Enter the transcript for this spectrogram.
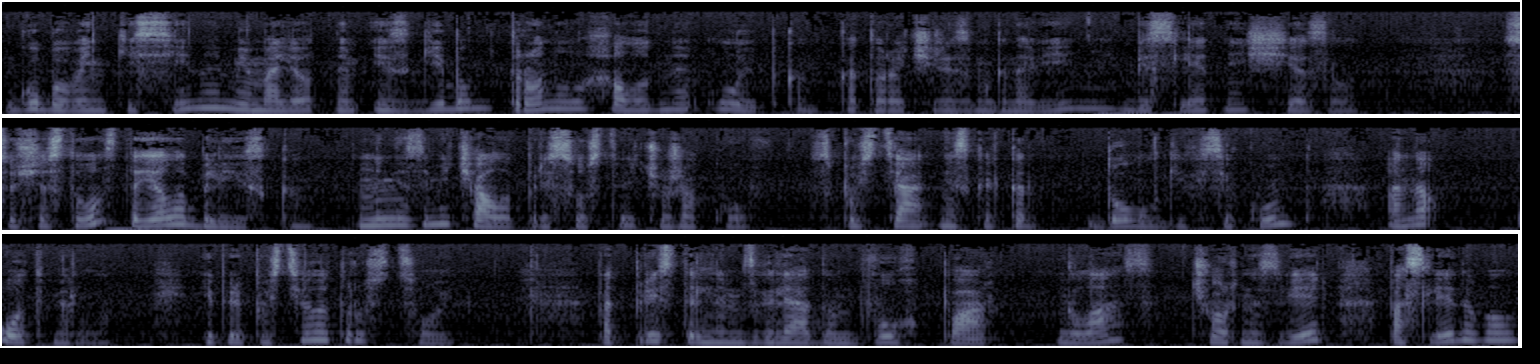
Губы Ванькисина мимолетным изгибом тронула холодная улыбка, которая через мгновение бесследно исчезла. Существо стояло близко, но не замечало присутствия чужаков. Спустя несколько долгих секунд она отмерла и припустила трусцой. Под пристальным взглядом двух пар глаз черный зверь последовал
